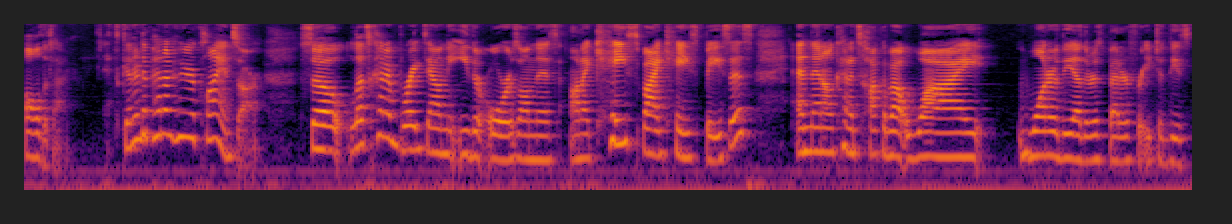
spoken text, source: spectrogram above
All the time. It's going to depend on who your clients are. So let's kind of break down the either ors on this on a case by case basis and then I'll kind of talk about why one or the other is better for each of these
